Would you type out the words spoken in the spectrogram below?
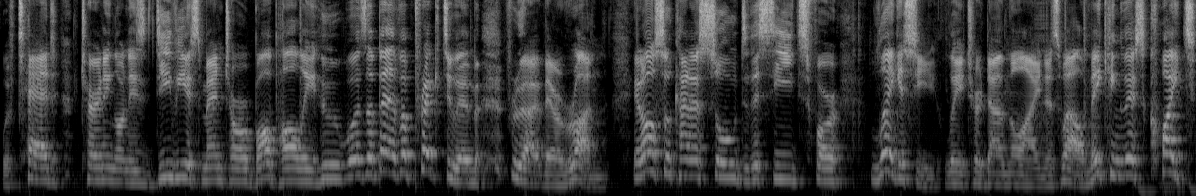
with Ted turning on his devious mentor Bob Holly, who was a bit of a prick to him throughout their run. It also kind of sowed the seeds for legacy later down the line as well, making this quite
